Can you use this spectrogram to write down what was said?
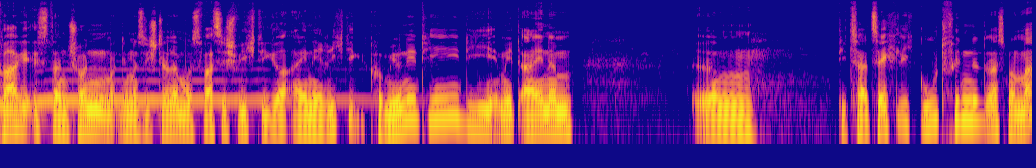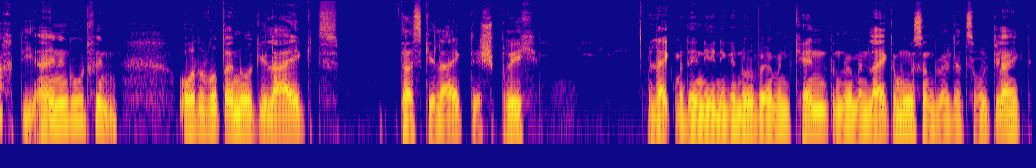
Frage ist dann schon, die man sich stellen muss, was ist wichtiger? Eine richtige Community, die mit einem, ähm, die tatsächlich gut findet, was man macht, die einen gut finden, oder wird dann nur geliked, das Gelikte, sprich, liked man denjenigen nur, weil man kennt und weil man liken muss und weil der zurückliked.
